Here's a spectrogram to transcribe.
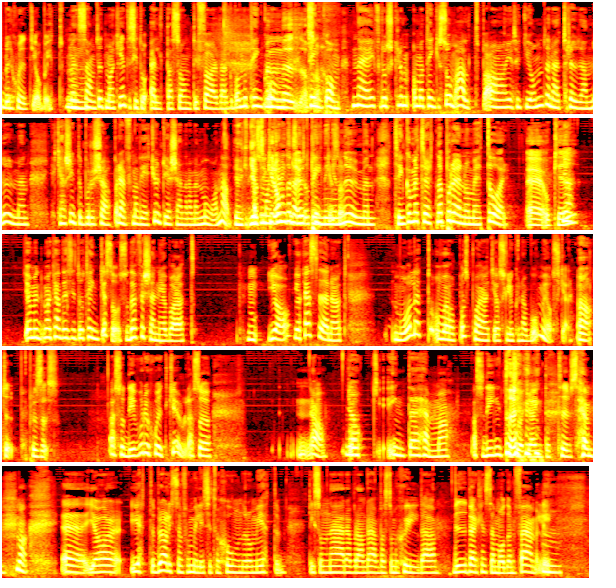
bli skitjobbigt. Men samtidigt, man kan inte sitta och älta sånt i förväg och bara, men tänk Men om. nej, alltså. Tänk om. Nej, för då skulle, om man tänker så om allt, bara, ah, jag tycker ju om den här tröjan nu men jag kanske inte borde köpa den för man vet ju inte hur jag känner om en månad. Jag, jag Alltså, tycker om den här utbildningen så. nu men tänk om jag tröttnar på den om ett år. Eh, Okej. Ja. Ja men man kan inte sitta och tänka så. Så därför känner jag bara att mm, ja, jag kan säga nu att målet och vad jag hoppas på är att jag skulle kunna bo med Oscar. Ja, Typ. precis. Alltså det vore skitkul. Alltså, mm, ja. Ja. Och inte hemma. Alltså det är inte så att jag inte trivs hemma. Eh, jag har jättebra liksom, familjesituation och de är jätte, liksom, nära varandra även fast de är skilda. Vi är verkligen så här modern family. Mm.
